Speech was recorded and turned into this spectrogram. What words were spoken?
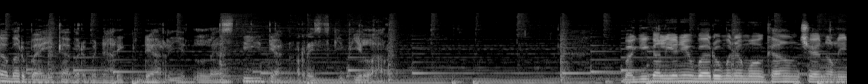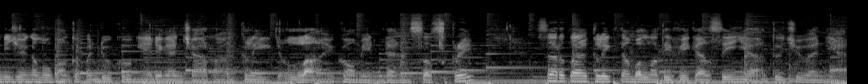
Kabar baik, kabar menarik dari Lesti dan Rizky Pilar bagi kalian yang baru menemukan channel ini, jangan lupa untuk mendukungnya dengan cara klik like, komen, dan subscribe serta klik tombol notifikasinya tujuannya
